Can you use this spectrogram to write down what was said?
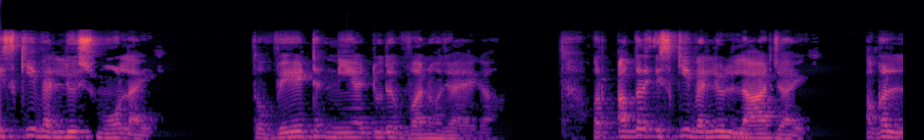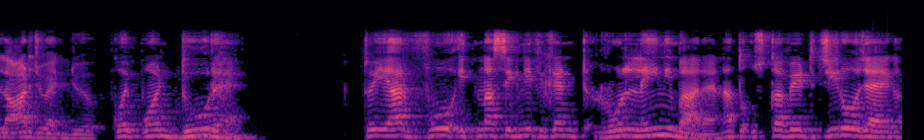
इसकी वैल्यू स्मॉल आई तो weight near to the one हो जाएगा। और अगर इसकी वैल्यू लार्ज आई, अगर लार्ज वैल्यू है, कोई पॉइंट दूर है तो यार वो इतना सिग्निफिकेंट रोल नहीं निभा रहा है ना तो उसका वेट ज़ीरो हो जाएगा।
